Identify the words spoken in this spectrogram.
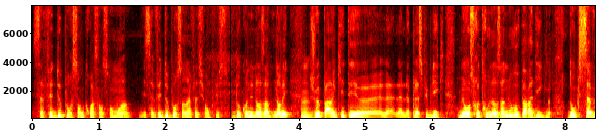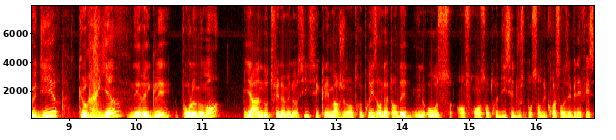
ça fait 2% de croissance en moins et ça fait 2% d'inflation en plus. Donc on est dans un... Non mais hmm. je ne veux pas inquiéter euh, la, la, place publique, mais on se retrouve dans un nouveau paradigme. Donc ça veut dire que rien n'est réglé pour le moment il y a un autre phénomène aussi, c'est que les marges de l'entreprise, on attendait une hausse en France entre 10 et 12 de croissance des bénéfices.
